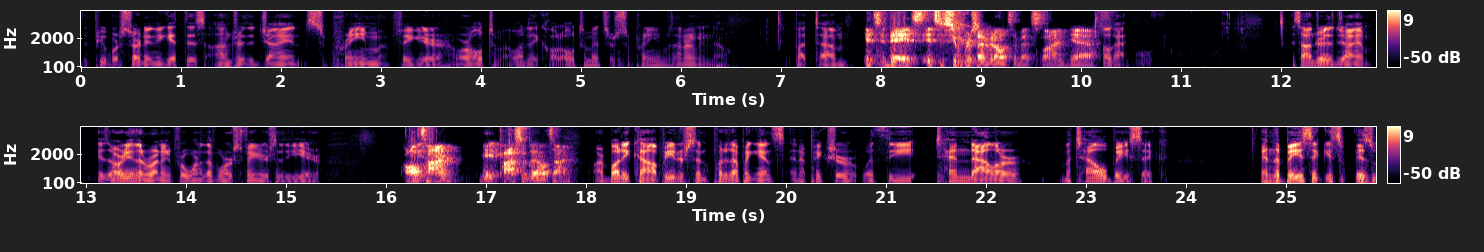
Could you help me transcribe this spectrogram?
The people are starting to get this Andre the Giant Supreme figure or Ultimate. What do they call it? Ultimates or Supremes? I don't even know. But um, It's it's it's a Super Seven Ultimates line. Yeah, okay, this Andre the Giant is already in the running for one of the worst figures of the year. All time, possibly all time. Our buddy Kyle Peterson put it up against in a picture with the ten dollar Mattel Basic, and the Basic is is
